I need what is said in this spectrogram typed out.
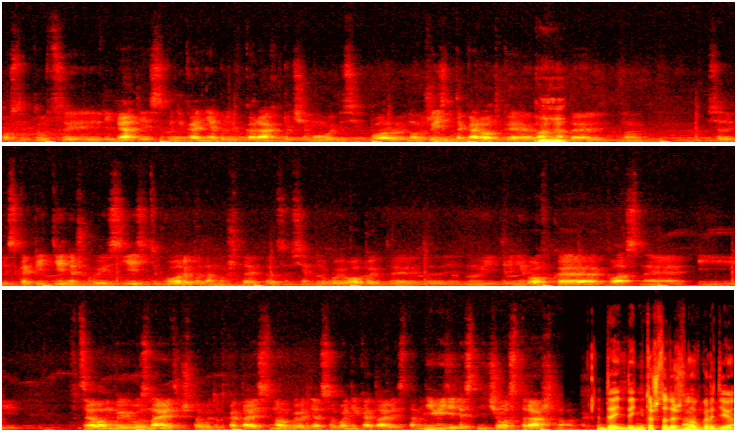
после Турции, ребята, если вы никогда не были в горах, почему вы до сих пор, ну, жизнь-то короткая, вам Мгм. надо, ну, все-таки скопить денежку и съездить в горы, потому что это совсем другой опыт, это, ну, и тренировка классная, и в целом вы узнаете, что вы тут катались в Новгороде, особо не катались, там, не видели ничего страшного. Да, да не то, что даже в там, Новгороде,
